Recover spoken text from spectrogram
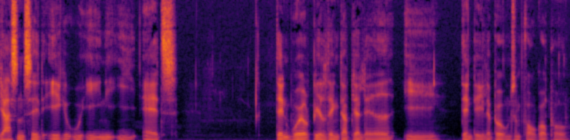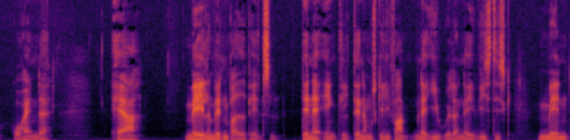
jeg er sådan set ikke uenig i, at den worldbuilding, der bliver lavet i den del af bogen, som foregår på Rwanda, er malet med den brede pensel. Den er enkel, den er måske ligefrem naiv eller naivistisk, men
